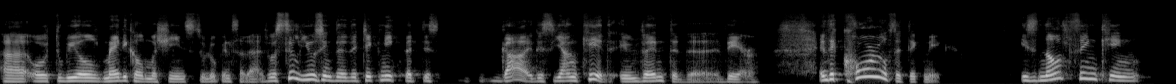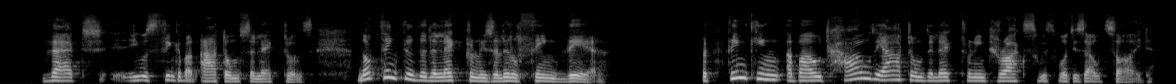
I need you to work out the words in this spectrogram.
uh, or to build medical machines to look inside that. We're still using the, the technique that this guy, this young kid invented there. And the core of the technique is not thinking that he was thinking about atoms, electrons, not thinking that the electron is a little thing there, but thinking about how the atom, the electron interacts with what is outside.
